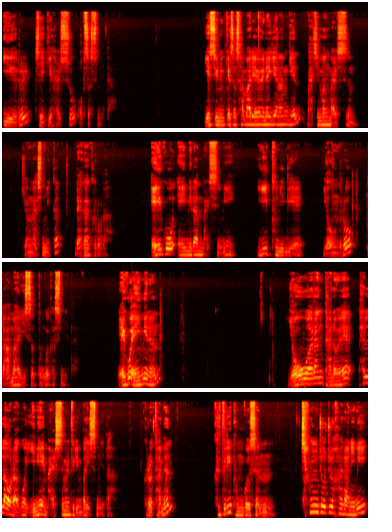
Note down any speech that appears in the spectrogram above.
이의를 제기할 수 없었습니다. 예수님께서 사마리아 여인에게 남긴 마지막 말씀 기억나십니까? 내가 그로라. 에이고 에임이란 말씀이 이 분위기에 여운으로 남아 있었던 것 같습니다. 에고 에이미는 여호와란 단어의 헬라어라고 이미 말씀을 드린 바 있습니다. 그렇다면 그들이 본 것은 창조주 하나님이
